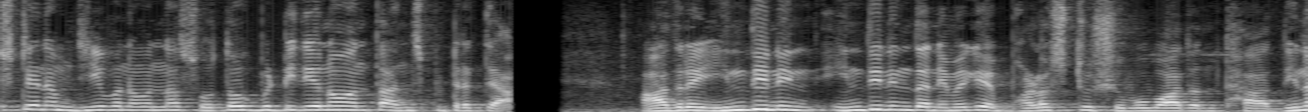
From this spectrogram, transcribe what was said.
ಇಷ್ಟೇ ನಮ್ಮ ಜೀವನವನ್ನು ಸೋತೋಗ್ಬಿಟ್ಟಿದೇನೋ ಅಂತ ಅನ್ಸ್ಬಿಟ್ಟಿರುತ್ತೆ. ಆದರೆ ಇಂದಿನ ಇಂದಿನಿಂದ ನಿಮಗೆ ಬಹಳಷ್ಟು ಶುಭವಾದಂತಹ ದಿನ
